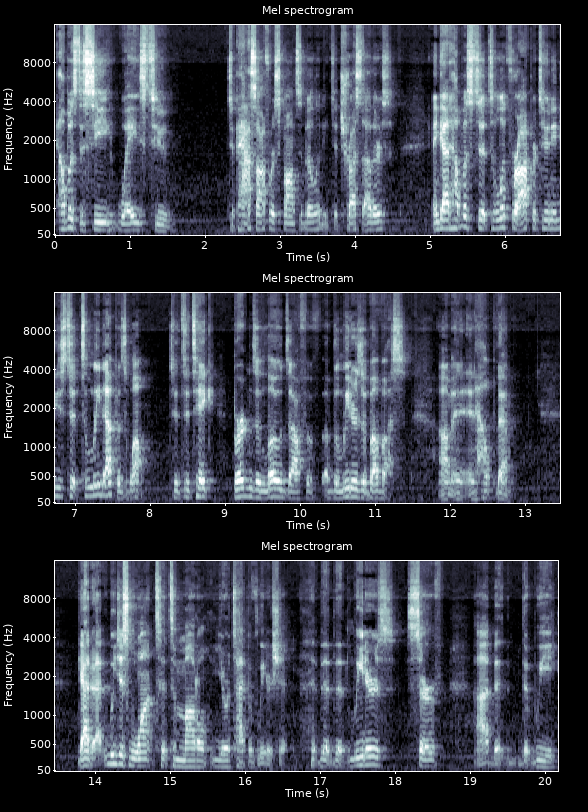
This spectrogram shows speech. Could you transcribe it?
help us to see ways to to pass off responsibility, to trust others. And God, help us to, to look for opportunities to, to lead up as well, to, to take burdens and loads off of, of the leaders above us um, and, and help them. God, we just want to, to model your type of leadership. That, that leaders serve, uh, that, that we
